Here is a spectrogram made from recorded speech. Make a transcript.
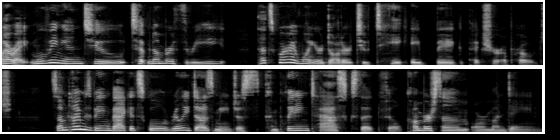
All right, moving into tip number three. That's where I want your daughter to take a big picture approach. Sometimes being back at school really does mean just completing tasks that feel cumbersome or mundane.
